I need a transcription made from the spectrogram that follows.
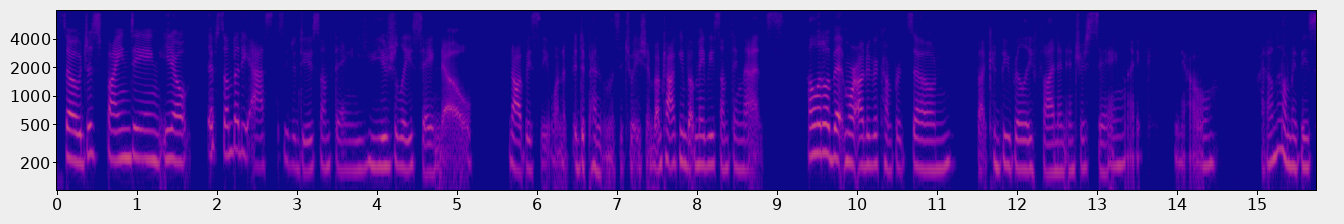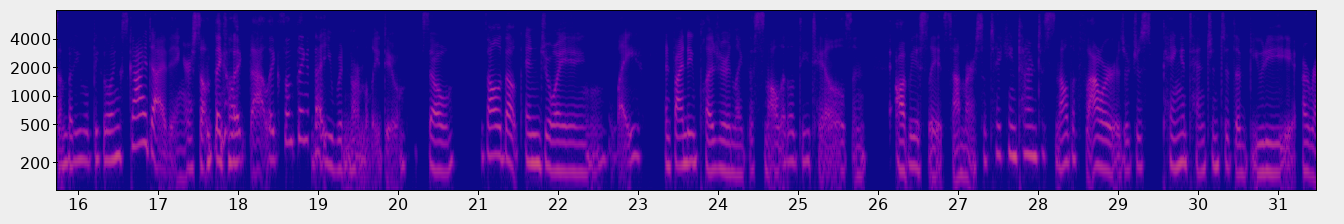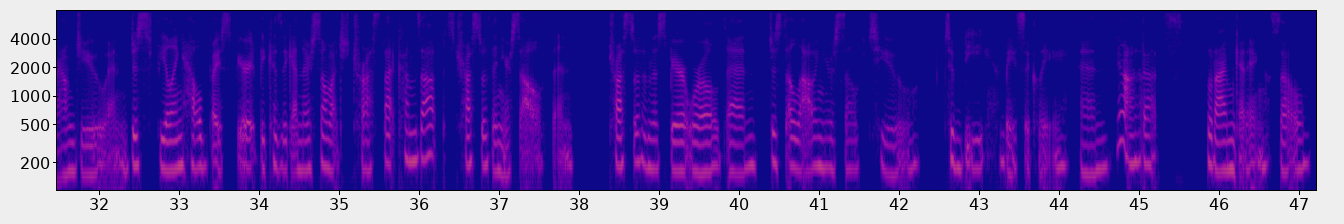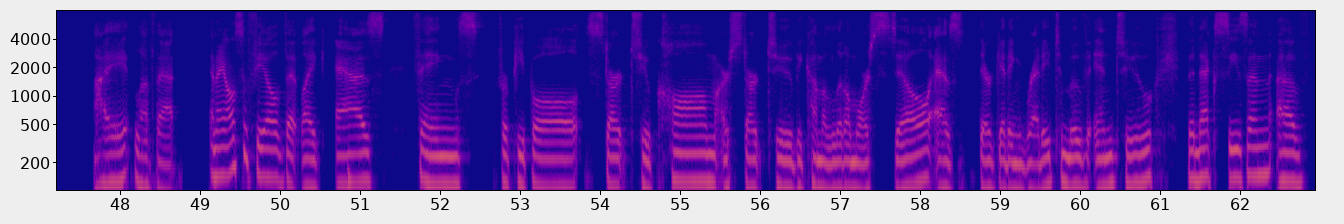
So just finding, you know, if somebody asks you to do something, you usually say no. And obviously, one it depends on the situation, but I'm talking about maybe something that's a little bit more out of your comfort zone, but could be really fun and interesting. Like, you know, I don't know, maybe somebody will be going skydiving or something like that, like something that you would normally do. So it's all about enjoying life and finding pleasure in like the small little details. And obviously it's summer. So taking time to smell the flowers or just paying attention to the beauty around you and just feeling held by spirit. Because again, there's so much trust that comes up. It's trust within yourself and trust within the spirit world and just allowing yourself to to be basically. And yeah, that's what I'm getting. So I love that. And I also feel that like as things for people start to calm or start to become a little more still as they're getting ready to move into the next season of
